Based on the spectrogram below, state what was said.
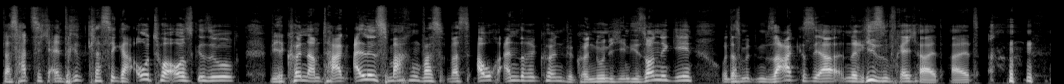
das hat sich ein drittklassiger Autor ausgesucht, wir können am Tag alles machen, was, was auch andere können, wir können nur nicht in die Sonne gehen und das mit dem Sarg ist ja eine Riesenfrechheit halt.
